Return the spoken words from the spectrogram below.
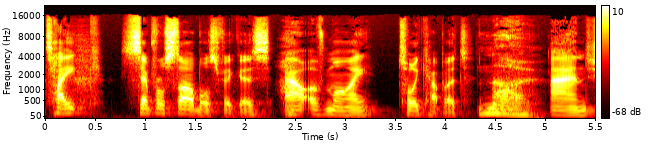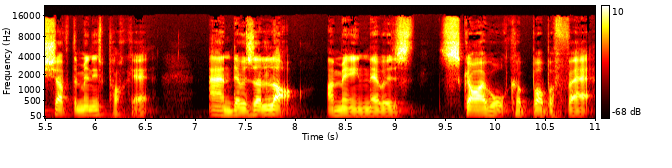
take several Star Wars figures out of my toy cupboard No. and shoved them in his pocket. And there was a lot. I mean, there was Skywalker, Boba Fett.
